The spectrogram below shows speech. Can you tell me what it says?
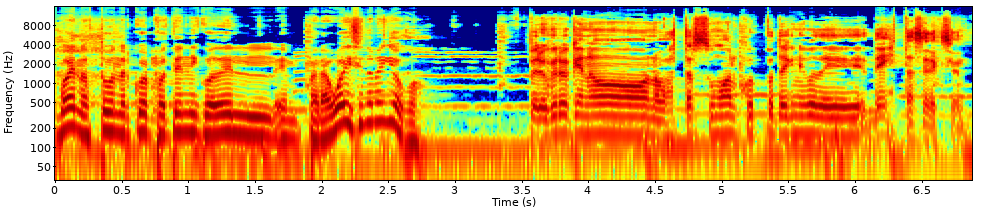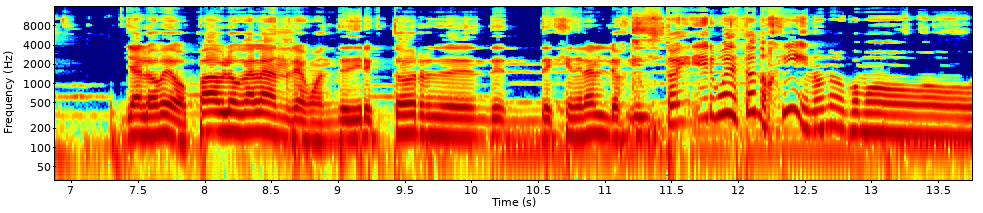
Bueno, estuvo en el cuerpo técnico del en Paraguay, si no me equivoco. Pero creo que no, no va a estar sumado al cuerpo técnico de, de esta selección. Ya lo veo. Pablo Calandria, weón, de director de, de- de general de O'Higgins. Estoy- El weón está en O'Higgins, ¿no? ¿no? Como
